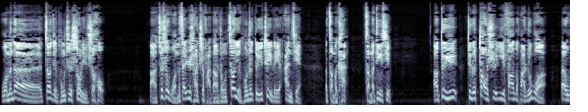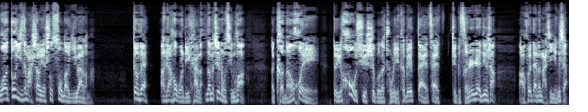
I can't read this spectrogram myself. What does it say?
我们的交警同志受理之后。啊，就是我们在日常执法当中，交警同志对于这类案件怎么看，怎么定性？啊，对于这个肇事一方的话，如果呃我都已经把伤员送送到医院了嘛，对不对？啊，然后我离开了，那么这种情况，呃，可能会对于后续事故的处理，特别在在这个责任认定上啊，会带来哪些影响？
